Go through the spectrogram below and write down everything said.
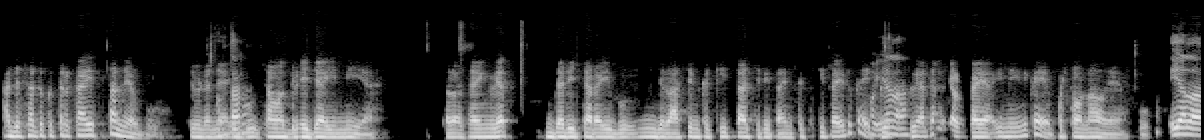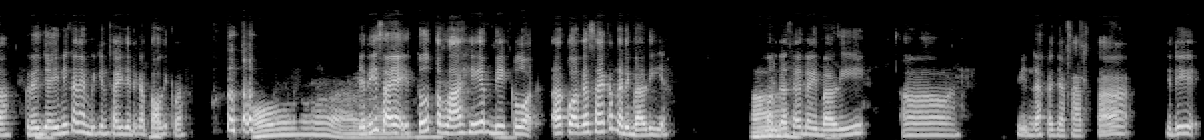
ada satu keterkaitan ya Bu sebenarnya Antara? Ibu sama gereja ini ya. Kalau saya ngeliat dari cara Ibu menjelasin ke kita, ceritain ke kita itu kayak Oh, iyalah. kelihatan kalau kayak ini ini kayak personal ya Bu. iyalah gereja ini kan yang bikin saya jadi Katolik lah Oh. jadi saya itu terlahir di keluar eh, keluarga saya kan dari Bali ya Ah, keluarga saya dari Bali eh, pindah ke Jakarta jadi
